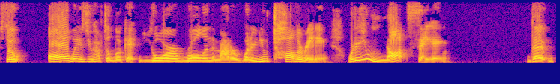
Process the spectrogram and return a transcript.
So always you have to look at your role in the matter. What are you tolerating? What are you not saying that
